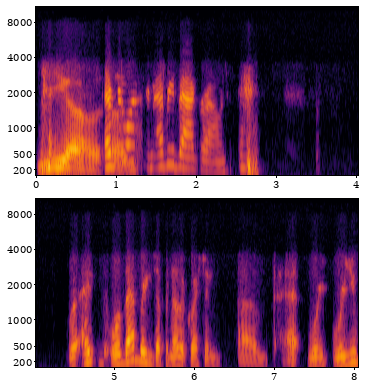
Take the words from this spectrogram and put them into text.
yeah. everyone um, from every background well, I, well, that brings up another question. Um, uh, were were you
